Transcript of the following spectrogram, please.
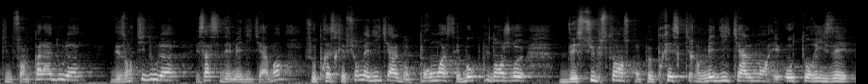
qui ne sentent pas la douleur des antidouleurs. Et ça, c'est des médicaments sous prescription médicale. Donc pour moi, c'est beaucoup plus dangereux des substances qu'on peut prescrire médicalement et autoriser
